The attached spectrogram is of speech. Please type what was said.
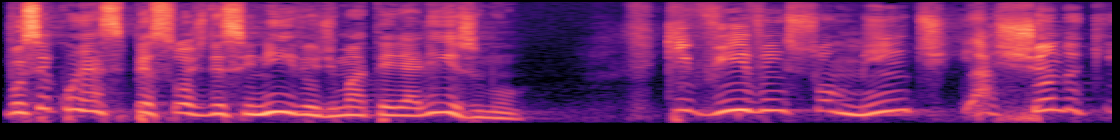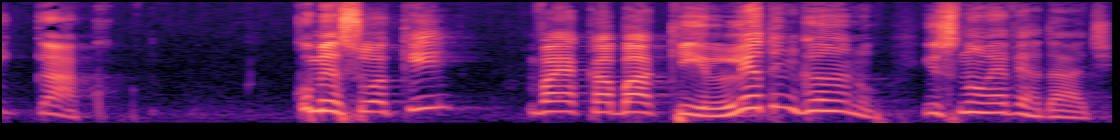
Você conhece pessoas desse nível de materialismo? Que vivem somente achando que ah, começou aqui, vai acabar aqui. Lê do engano. Isso não é verdade.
